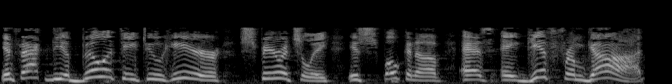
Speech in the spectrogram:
In fact, the ability to hear spiritually is spoken of as a gift from God.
